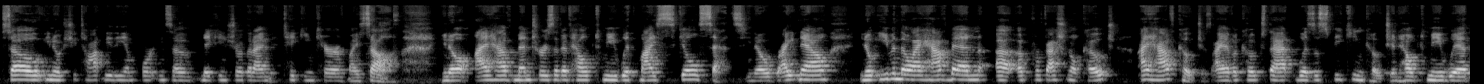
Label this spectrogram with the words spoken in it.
So, you know, she taught me the importance of making sure that I'm taking care of myself. You know, I have mentors that have helped me with my skill sets. You know, right now, you know, even though I have been a, a professional coach, I have coaches. I have a coach that was a speaking coach and helped me with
